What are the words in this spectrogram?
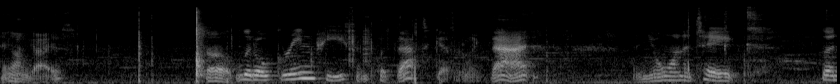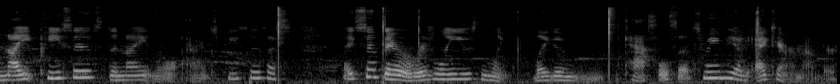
hang on guys the little green piece and put that together like that and you'll want to take the knight pieces the knight little axe pieces I, I think they were originally used in like Lego castle sets maybe I, I can't remember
